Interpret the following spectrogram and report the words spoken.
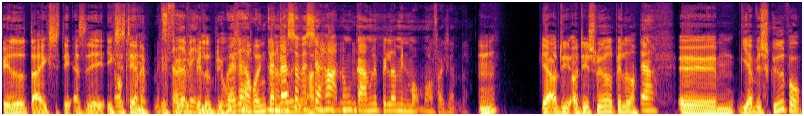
billede, der eksisterer, altså det eksisterende okay, billede bliver udfyldt. Men hvad så, hvis jeg har nogle gamle billeder af min mormor, for eksempel? Mm. Ja, og det, og det er slørede billeder. Ja. Øh, jeg vil skyde på,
